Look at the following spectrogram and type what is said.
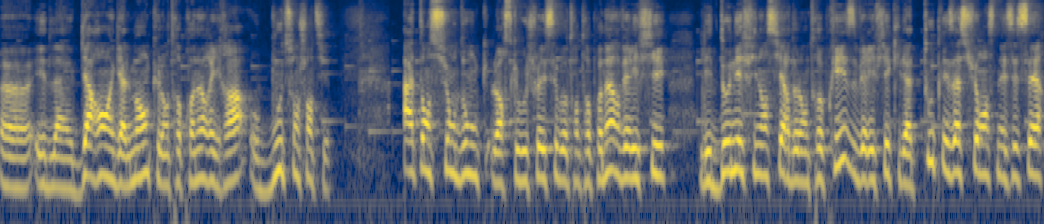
euh, et de la garant également que l'entrepreneur ira au bout de son chantier. Attention donc, lorsque vous choisissez votre entrepreneur, vérifiez les données financières de l'entreprise, vérifiez qu'il a toutes les assurances nécessaires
